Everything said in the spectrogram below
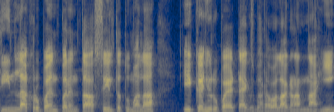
तीन लाख रुपयांपर्यंत असेल तर तुम्हाला एकही रुपया टॅक्स भरावा लागणार नाही.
